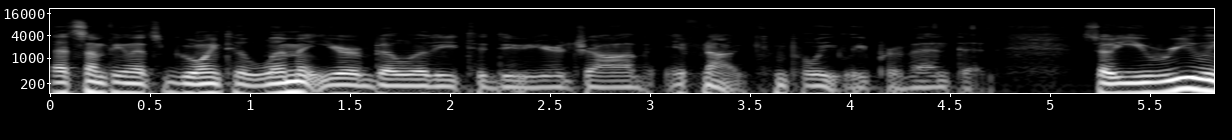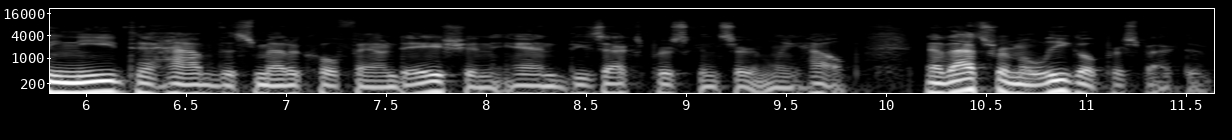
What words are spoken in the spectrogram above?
That's something that's going to limit your ability to do your job, if not completely prevent it. So you really need to have this medical foundation, and these experts can certainly help. Now, that's from a legal perspective.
